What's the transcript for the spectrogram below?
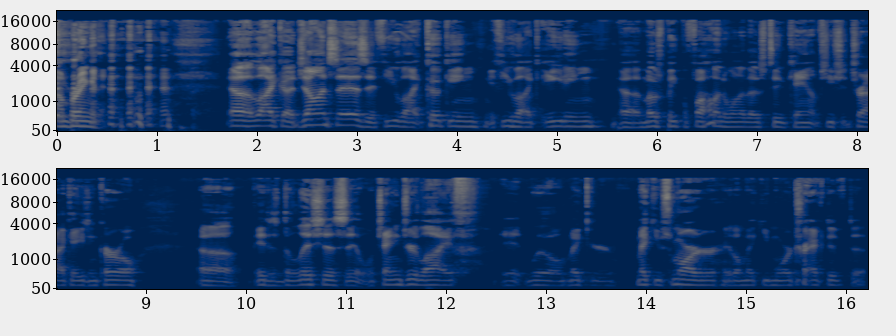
I'm bringing it. uh, like uh, John says, if you like cooking, if you like eating, uh, most people fall into one of those two camps. You should try Cajun Curl. Uh, it is delicious. It will change your life. It will make your make you smarter. It'll make you more attractive to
